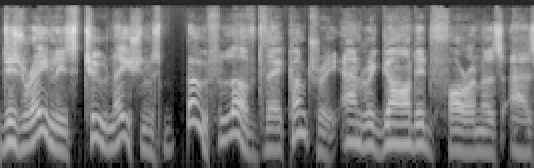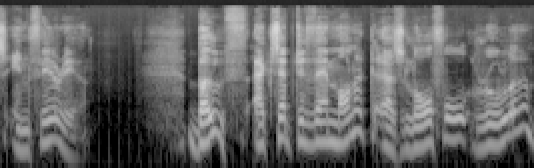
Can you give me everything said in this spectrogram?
Disraeli's two nations both loved their country and regarded foreigners as inferior. Both accepted their monarch as lawful ruler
